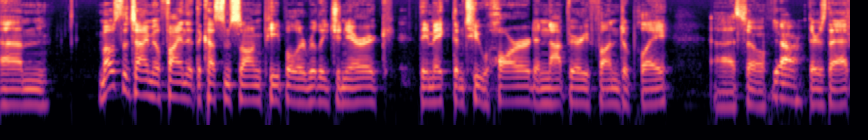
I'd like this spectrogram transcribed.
Um, most of the time, you'll find that the custom song people are really generic. They make them too hard and not very fun to play. Uh, so Yeah. there's that.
